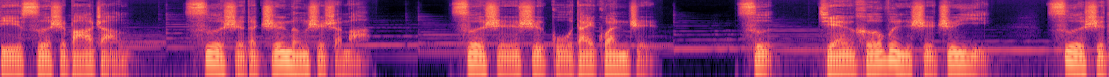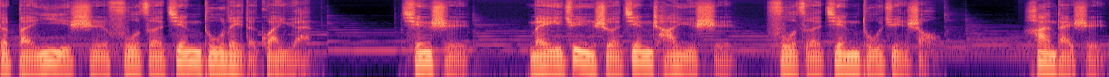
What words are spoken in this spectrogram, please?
第四十八章，刺史的职能是什么？刺史是古代官职，刺检核问世之意。刺史的本意是负责监督类的官员。秦时，每郡设监察御史，负责监督郡守。汉代时，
